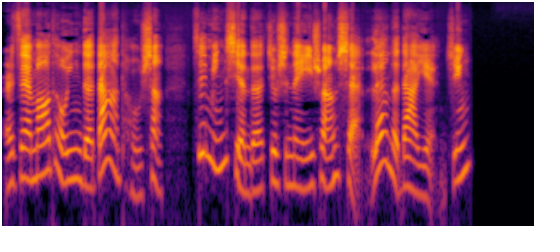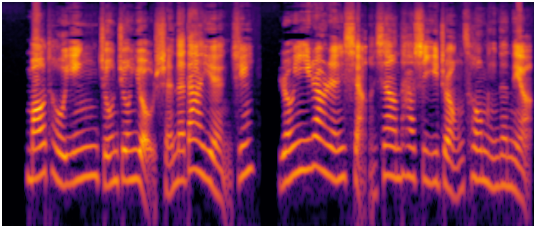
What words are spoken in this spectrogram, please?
而在猫头鹰的大头上，最明显的就是那一双闪亮的大眼睛。猫头鹰炯炯有神的大眼睛，容易让人想象它是一种聪明的鸟，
